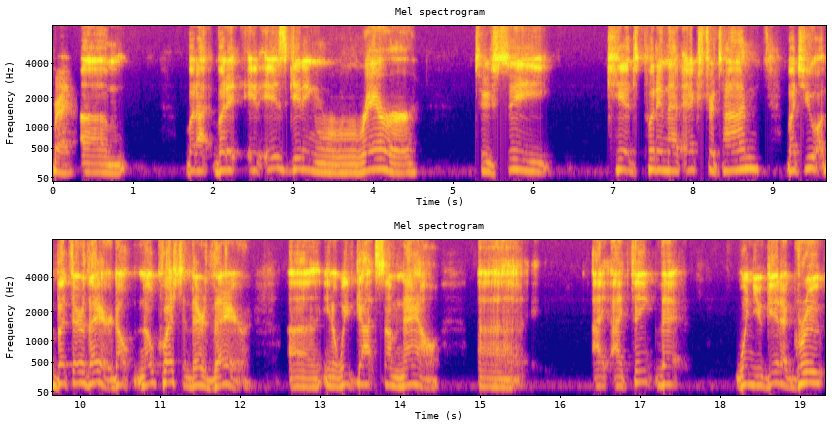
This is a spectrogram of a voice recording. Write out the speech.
Right. Um, but I, but it, it is getting rarer to see kids put in that extra time but you but they're there. Don't no question they're there. Uh, you know we've got some now. Uh, I, I think that when you get a group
